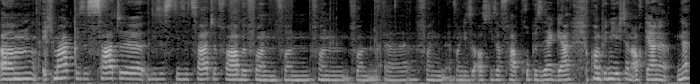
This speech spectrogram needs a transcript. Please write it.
Ähm, ich mag dieses zarte, dieses, diese zarte Farbe von, von, von, von, äh, von, von dieser, aus dieser Farbgruppe sehr gern. Kombiniere ich dann auch gerne ne,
